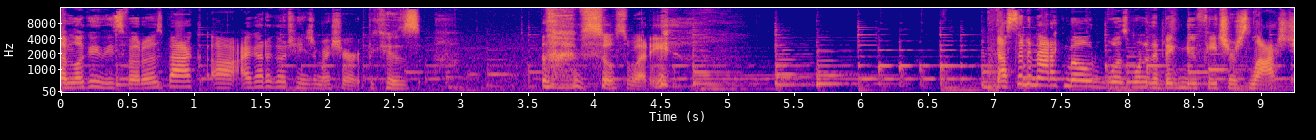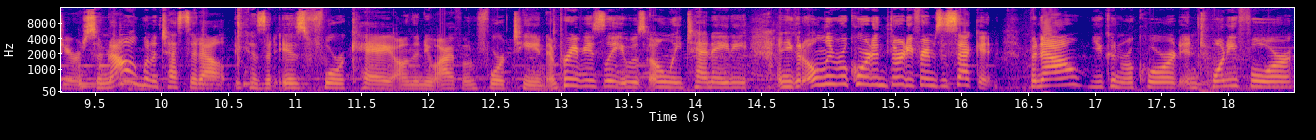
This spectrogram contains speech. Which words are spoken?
I'm looking at these photos back. Uh, I gotta go change my shirt because I'm so sweaty. Now, cinematic mode was one of the big new features last year, so now I'm going to test it out because it is 4K on the new iPhone 14. And previously, it was only 1080, and you could only record in 30 frames a second. But now, you can record in 24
